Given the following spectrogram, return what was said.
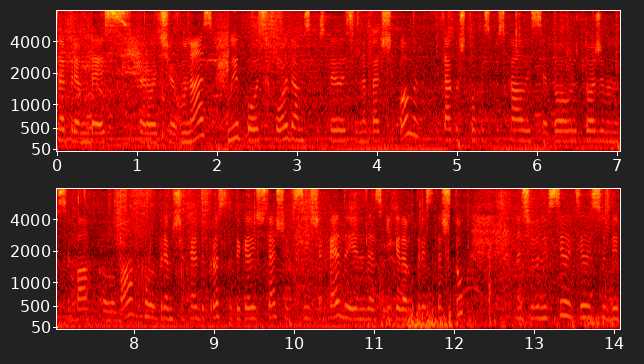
це прям десь коротше у нас. Ми по сходам спустилися на перший поверх. Також поки спускалися, то теж воно все бахкало, бахкало. Прям шахеди. Просто таке відчуття, що всі шахеди, я не знаю скільки там 300 штук, наче вони всі летіли сюди.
